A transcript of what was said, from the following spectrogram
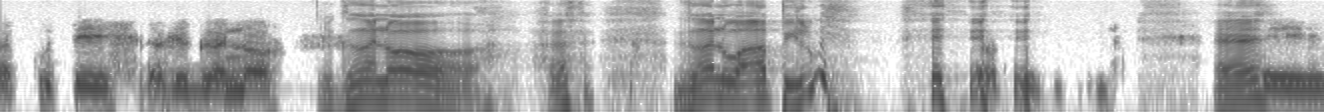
Écoutez, dans le Grand Nord. Le Grand Nord. Grand Nord en pile, oui. hein? Et,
